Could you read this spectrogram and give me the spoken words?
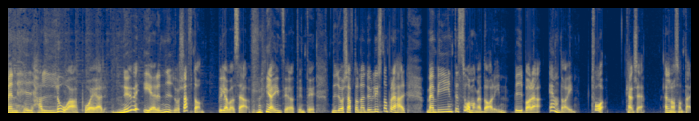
Men hej hallå på er! Nu är det nyårsafton, vill jag bara säga. Jag inser att det inte är nyårsafton när du lyssnar på det här. Men vi är inte så många dagar in. Vi är bara en dag in. Två, kanske. Eller något sånt där.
